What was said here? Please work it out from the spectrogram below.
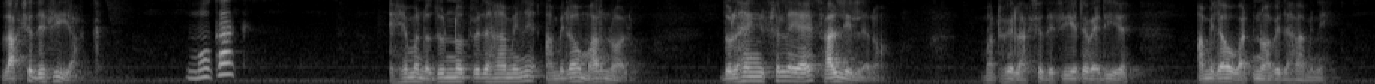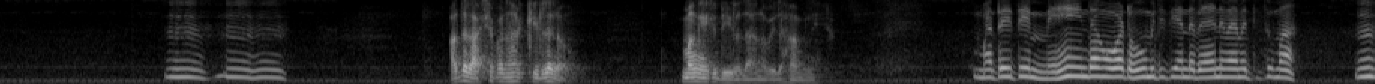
ලක්ෂ 200ක්. මොකක් එහෙම නොදුන්නොත් විදහාමිනේ අමිලව මරනවලු. 12න් ඉස්සෙල්ලා එයා සල්ලි ඉල්ලනවා. මට ඔය ලක්ෂ 200ට වැඩිය අමිලව වටනවා විදහාමිනේ. හ්ම්, හ්ම්, හ්ම්. අද ලක්ෂ 50ක් ඉල්ලනවා. මං ඒක දීලා දානවා විදහාමිනේ. මට ඉතින් මෙහෙ ඉඳන් ඔවට හූමිටි තියන්න බෑනේ ඇමතිතුමා හ්ම්.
